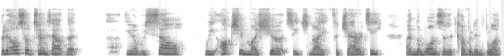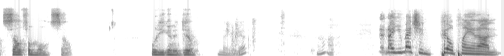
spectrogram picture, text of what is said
but it also turns out that uh, you know we sell, we auction my shirts each night for charity, and the ones that are covered in blood sell for more. So, what are you going to do? There you go. Ah. Now you mentioned PIL playing on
